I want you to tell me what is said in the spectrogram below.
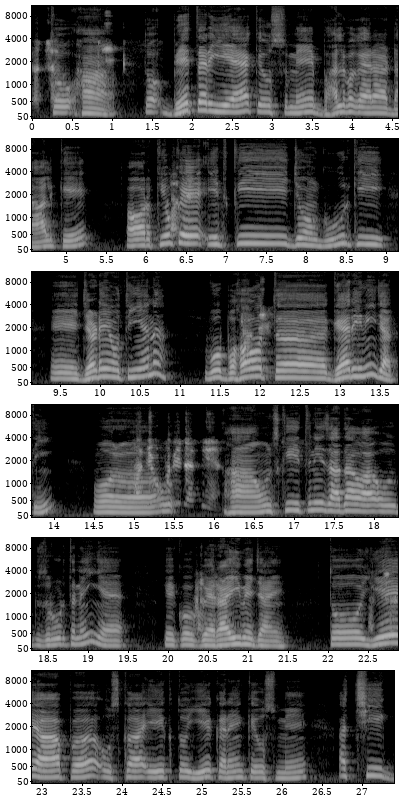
اچھا۔ تو ہاں تو بہتر یہ ہے کہ اس میں بھل وغیرہ ڈال کے اور کیونکہ ان کی جو انگور کی جڑیں ہوتی ہیں نا وہ بہت گہری نہیں جاتی۔ اور ہاں جی ہاں اس کی اتنی زیادہ ضرورت نہیں ہے کہ کوئی گہرائی میں جائیں۔ تو یہ آپ اس کا ایک تو یہ کریں کہ اس میں اچھی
